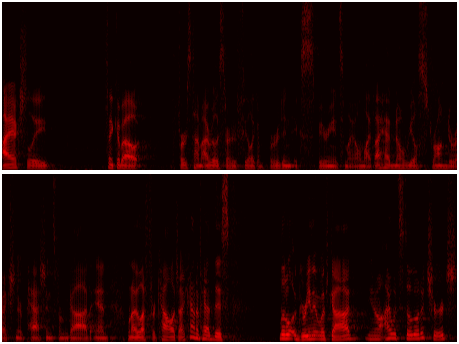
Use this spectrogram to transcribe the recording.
I actually think about the first time I really started to feel like a burden experience in my own life. I had no real strong direction or passions from God. And when I left for college, I kind of had this little agreement with God. You know, I would still go to church,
